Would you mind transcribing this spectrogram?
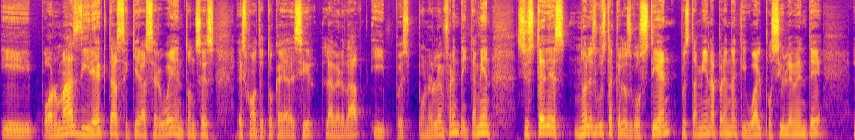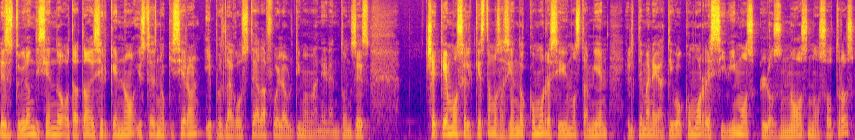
y por más directas se quiere hacer güey, entonces es cuando te toca ya decir la verdad y pues ponerlo enfrente. Y también, si ustedes no les gusta que los gosteen, pues también aprendan que igual posiblemente les estuvieron diciendo o tratando de decir que no y ustedes no quisieron y pues la gosteada fue la última manera. Entonces chequemos el qué estamos haciendo, cómo recibimos también el tema negativo, cómo recibimos los nos nosotros,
